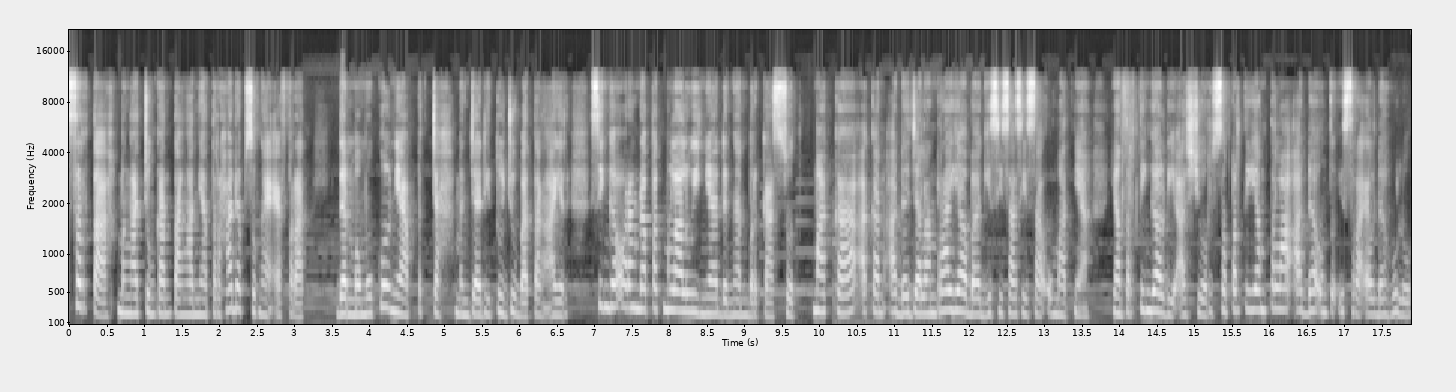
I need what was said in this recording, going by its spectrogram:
serta mengacungkan tangannya terhadap sungai Efrat dan memukulnya pecah menjadi tujuh batang air, sehingga orang dapat melaluinya dengan berkasut. Maka akan ada jalan raya bagi sisa-sisa umatnya yang tertinggal di Asyur, seperti yang telah ada untuk Israel dahulu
